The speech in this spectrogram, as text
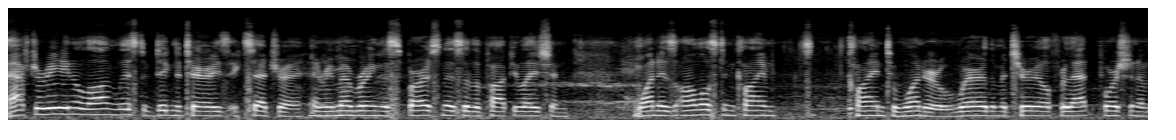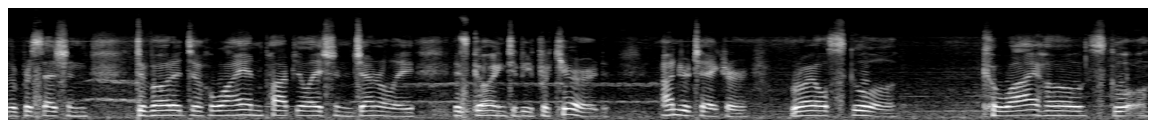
After reading the long list of dignitaries, etc., and remembering the sparseness of the population, one is almost inclined, inclined to wonder where the material for that portion of the procession devoted to Hawaiian population generally is going to be procured. Undertaker, Royal School, Kawaiahao School.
